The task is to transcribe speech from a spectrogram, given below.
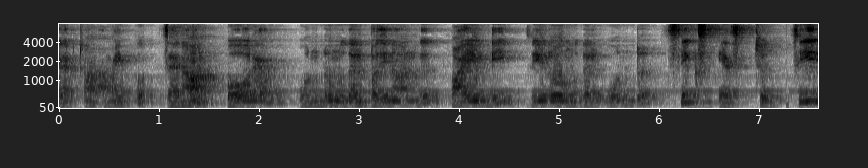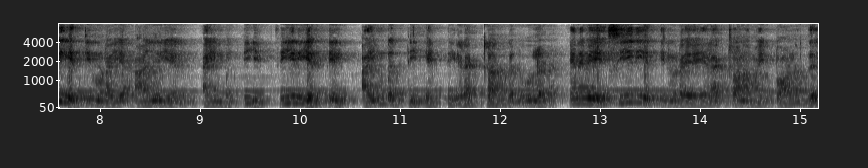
எலக்ட்ரான் அமைப்பு ஜெனான் போரம் ஒன்று முதல் பதினான்கு ஃபைவ் டி ஜீரோ முதல் ஒன்று சிக்ஸ் எஸ் டூ சீரியத்தினுடைய அணு எண் ஐம்பத்தி எட்டு. சீரியத்தில் ஐம்பத்தி எட்டு எலக்ட்ரான்கள் உள்ளன. எனவே சீரியத்தினுடைய எலக்ட்ரான் அமைப்பானது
